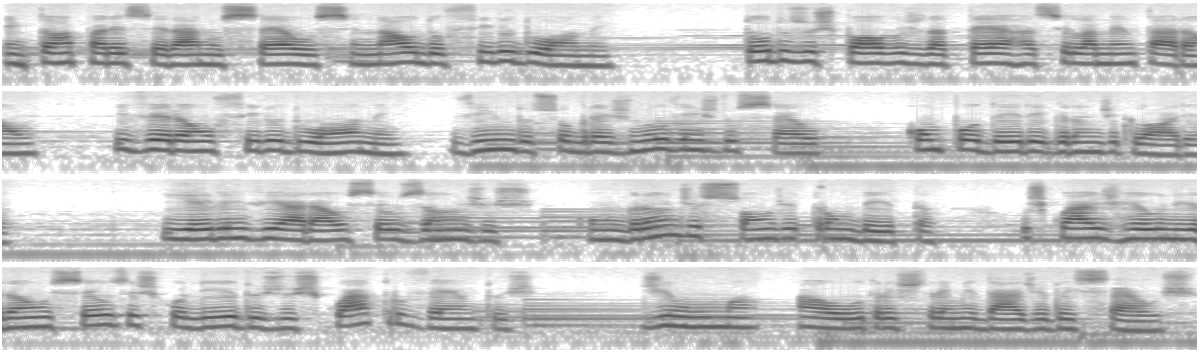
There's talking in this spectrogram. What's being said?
Então aparecerá no céu o sinal do Filho do Homem. Todos os povos da terra se lamentarão e verão o Filho do Homem vindo sobre as nuvens do céu com poder e grande glória. E ele enviará os seus anjos com grande som de trombeta, os quais reunirão os seus escolhidos dos quatro ventos de uma a outra extremidade dos céus.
